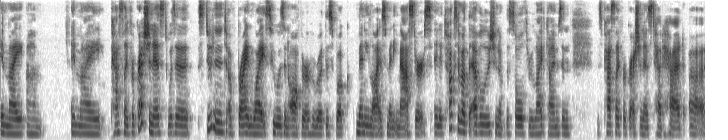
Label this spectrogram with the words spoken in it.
in my, um, and my past life regressionist was a student of Brian Weiss, who was an author who wrote this book, Many Lives, Many Masters. And it talks about the evolution of the soul through lifetimes. And this past life regressionist had had uh,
